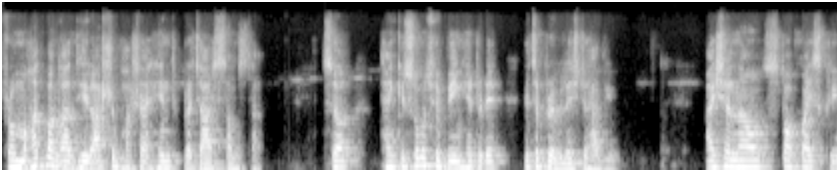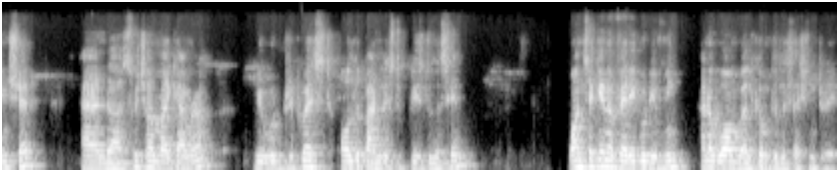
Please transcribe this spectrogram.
from Mahatma Gandhi Rashtrabhasha Hind Prachar Samstha. Sir, thank you so much for being here today. It's a privilege to have you. I shall now stop my screen share and uh, switch on my camera. We would request all the panelists to please do the same. once again, a very good evening and a warm welcome to the session today.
